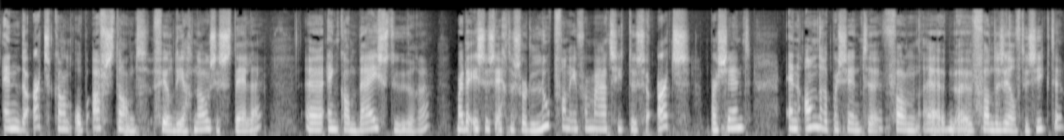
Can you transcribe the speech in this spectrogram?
en de arts kan op afstand veel diagnoses stellen. Uh, en kan bijsturen. Maar er is dus echt een soort loop van informatie tussen arts, patiënt en andere patiënten van, uh, van dezelfde ziekte.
